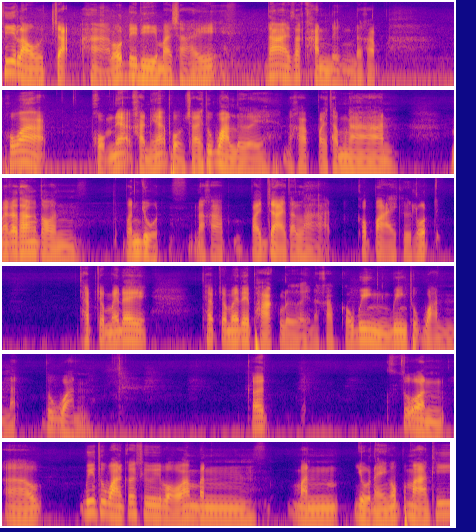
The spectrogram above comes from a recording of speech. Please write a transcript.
ที่เราจะหารถดีๆ มาใช้ได้สักคันหนึ่งนะครับ เพราะว่าผมเนี่ยคันเนี้ยผมใช้ทุกวันเลยนะครับ ไปทำงานแม้กระทั่งตอนวันหยุดนะครับ ไปจ่ายตลาดก็ไปคือรถแทบจะไม่ได้แทบจะไม่ได้พักเลยนะครับ ก็วิ่งวิ่งทุกวันนะทุกวัน ก็ส่วนเออวิ่งทุกวันก็คือบอกว่ามันมันอยู่ในงบประมาณที่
